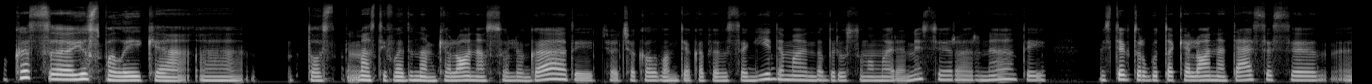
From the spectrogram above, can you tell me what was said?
O kas e, jūs palaikė e, tos, mes taip vadinam kelionę su lyga, tai čia, čia kalbam tiek apie visą gydimą, dabar jūsų mama remisijoje yra ar ne, tai vis tiek turbūt ta kelionė tęsiasi, e,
